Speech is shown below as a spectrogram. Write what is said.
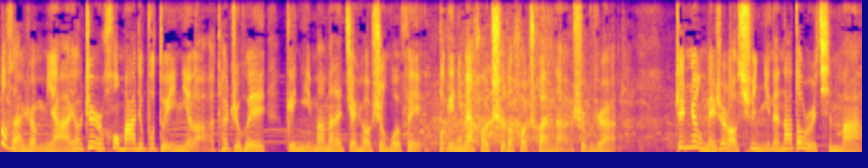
这算什么呀？要真是后妈就不怼你了，她只会给你慢慢的减少生活费，不给你买好吃的好穿的，是不是？真正没事老训你的那都是亲妈。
